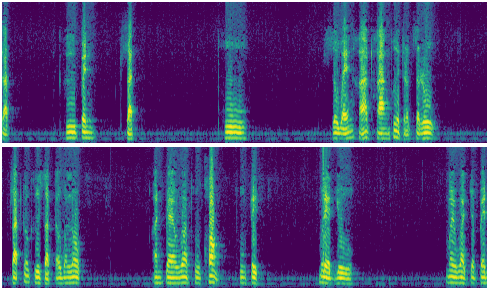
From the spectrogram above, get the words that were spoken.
สัตว์ คือเป็นสัตว์ภูแสวงหาทางเพื่อตรัสรู้สัตว์ก็คือสัตว์ตวโลก อันแปลว่าภูคล้องภูติดเมื่อเลดอยู่ ไม่ว่าจะเป็น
